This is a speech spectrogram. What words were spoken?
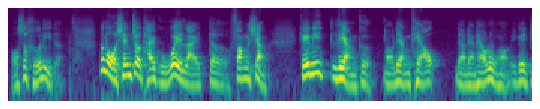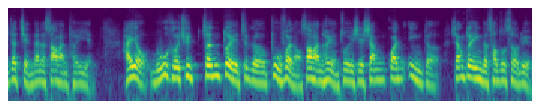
哦，是合理的。那么我先就台股未来的方向，给你两个哦，两条。两两条路哈，一个比较简单的沙盘推演，还有如何去针对这个部分哦，沙盘推演做一些相关应的相对应的操作策略。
